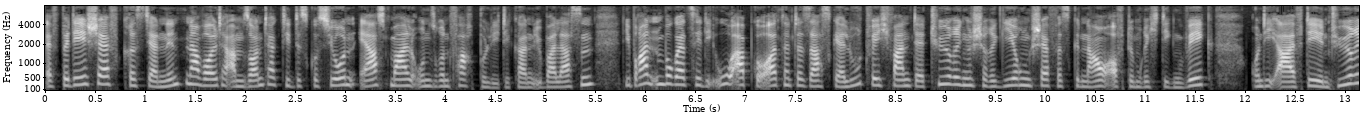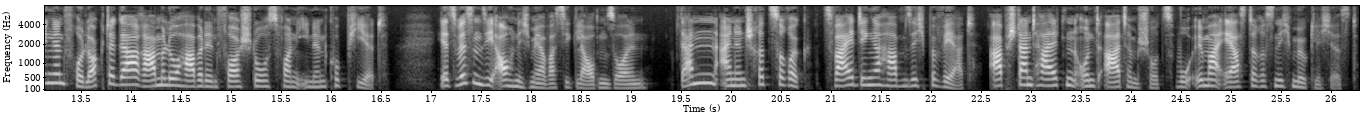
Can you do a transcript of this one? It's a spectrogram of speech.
FPD-Chef Christian Lindner wollte am Sonntag die Diskussion erstmal unseren Fachpolitikern überlassen. Die Brandenburger CDU-Abgeordnete Saskia Ludwig fand, der thüringische Regierungschef ist genau auf dem richtigen Weg. Und die AfD in Thüringen frohlockte gar, Ramelow habe den Vorstoß von ihnen kopiert. Jetzt wissen sie auch nicht mehr, was sie glauben sollen. Dann einen Schritt zurück. Zwei Dinge haben sich bewährt. Abstand halten und Atemschutz, wo immer ersteres nicht möglich ist.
